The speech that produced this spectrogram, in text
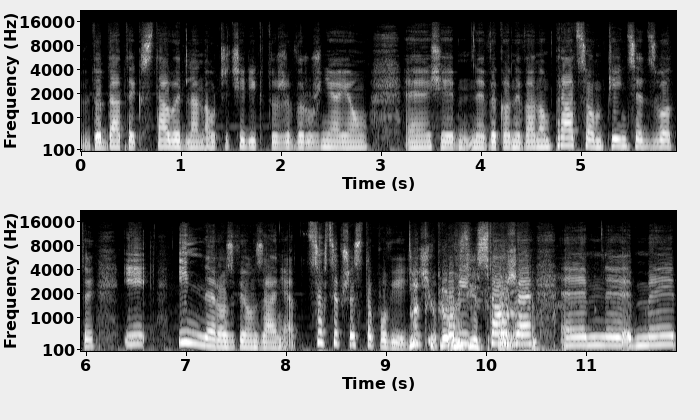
dodatek stały dla nauczycieli, którzy wyróżniają e, się wykonywaną pracą, 500 zł i inne rozwiązania. Co chcę przez to powiedzieć? No, jest to, że my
